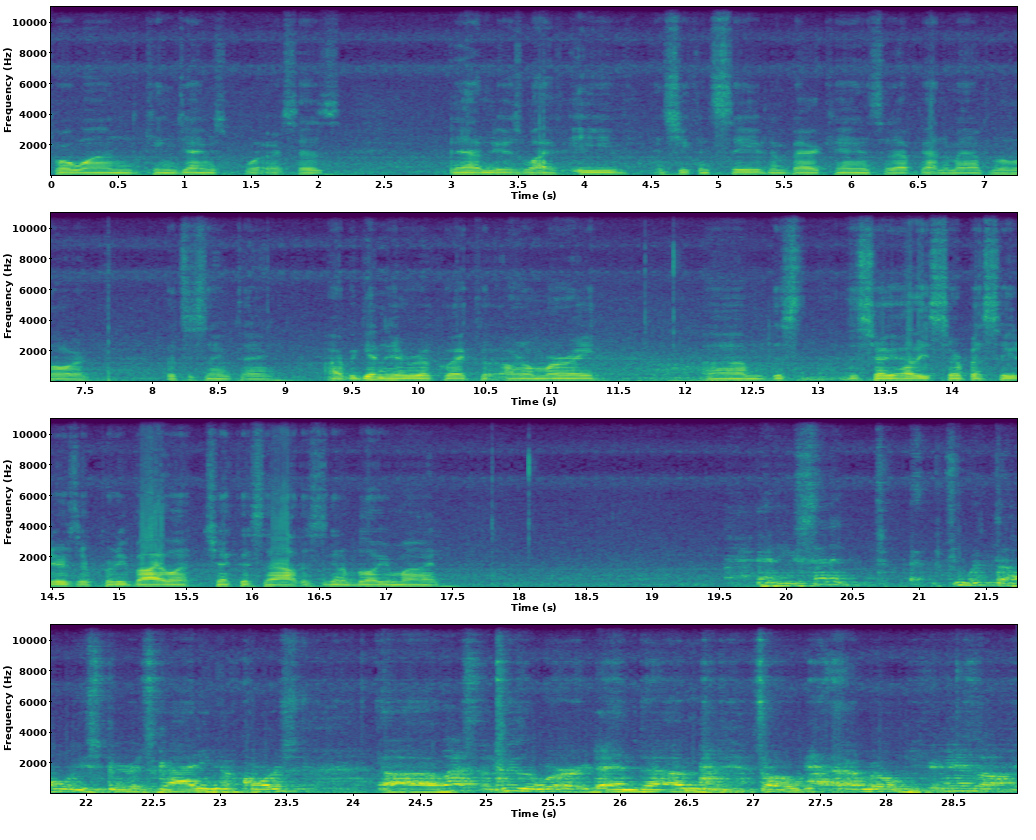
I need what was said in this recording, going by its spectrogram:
4.1 King James where it says, and Adam knew his wife Eve, and she conceived and bare Cain and said, I've gotten a man from the Lord. That's the same thing. All right, beginning here real quick to Arnold Murray. Um, this to show you how these serpent seeders are pretty violent. Check this out. This is going to blow your mind. And he said it with the Holy Spirit's guiding, of course, uh, to the Word. And um, so uh, we'll... Hands off.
